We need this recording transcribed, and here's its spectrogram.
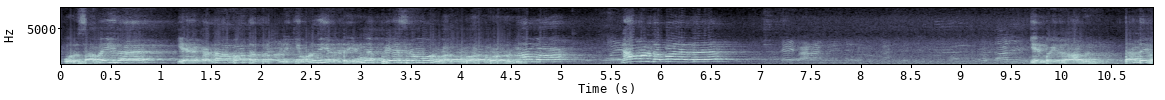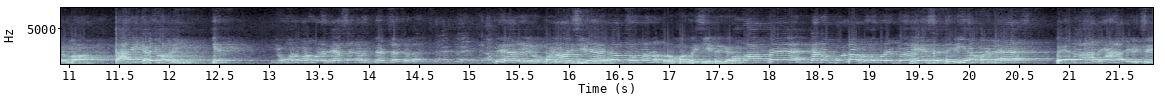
ஒரு சபையில என் கதாபாத்திரத்துல நான் நிக்கும் பொழுது என்கிட்ட என்ன பேசணும்னு ஒரு வகம் வரமுறை இருக்கு. ஆமா. நான் ஒண்ணு தப்பா என் பெயர் ராகு தந்தை பிரம்மா தாய் கலைவாணி. என் இங்க ஒண்ணு ஒண்ணு கூட ரேஷன் கார்டு பேர் சேர்க்கல. பேர் ரொம்ப இருக்க. சொல்லணும். ரொம்ப பேசிட்டு இருக்க. உங்க அப்பே நான் பொண்ணா கொடுக்க போறேன் பேச தெரியாமல பேரா நேரம் ஆயிடுச்சு.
